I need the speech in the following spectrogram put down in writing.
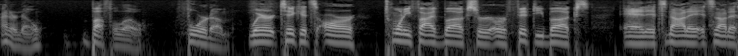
I don't know, Buffalo, Fordham, where tickets are 25 bucks or, or 50 bucks and it's not a it's not a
